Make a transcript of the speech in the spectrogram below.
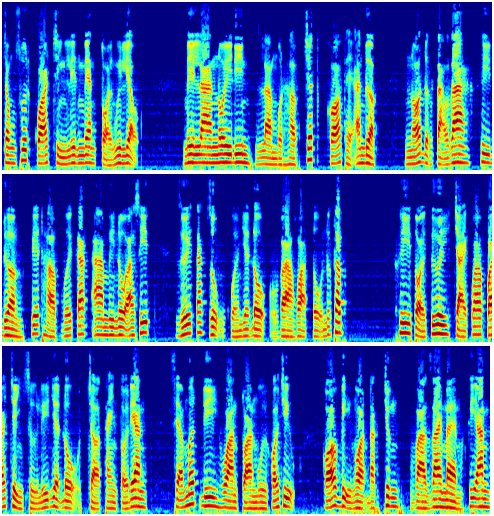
trong suốt quá trình lên men tỏi nguyên liệu. Melanoidin là một hợp chất có thể ăn được. Nó được tạo ra khi đường kết hợp với các amino acid dưới tác dụng của nhiệt độ và hoạt độ nước thấp. Khi tỏi tươi trải qua quá trình xử lý nhiệt độ trở thành tỏi đen sẽ mất đi hoàn toàn mùi khó chịu, có vị ngọt đặc trưng và dai mềm khi ăn.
